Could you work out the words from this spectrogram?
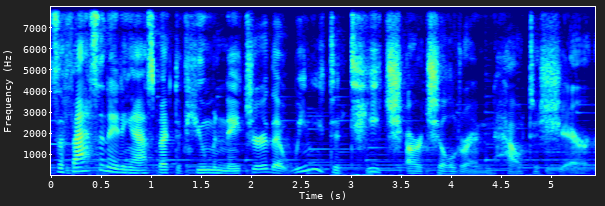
It's a fascinating aspect of human nature that we need to teach our children how to share.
